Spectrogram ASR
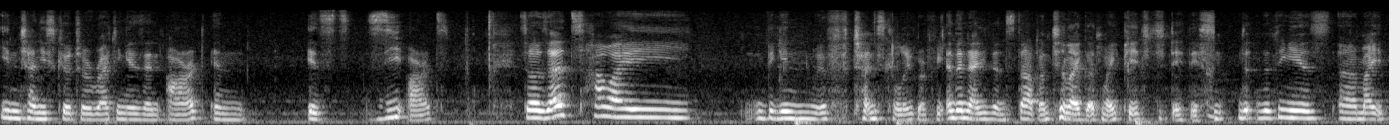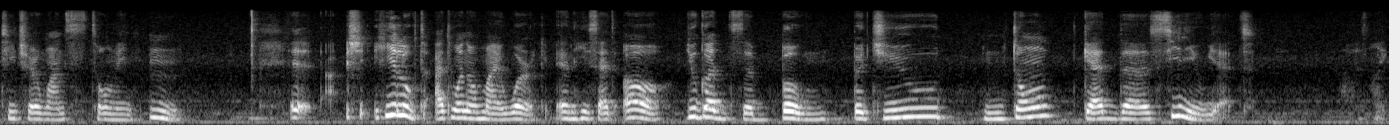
in Chinese culture, writing is an art, and it's the art. So that's how I begin with Chinese calligraphy, and then I didn't stop until I got my PhD thesis. The, the thing is, uh, my teacher once told me, mm, he looked at one of my work and he said, "Oh, you got the bone, but you don't get the sinew yet." I was like,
